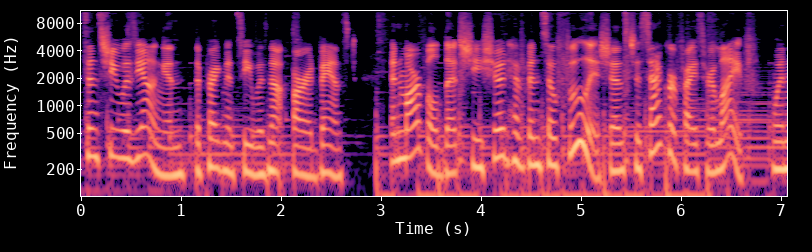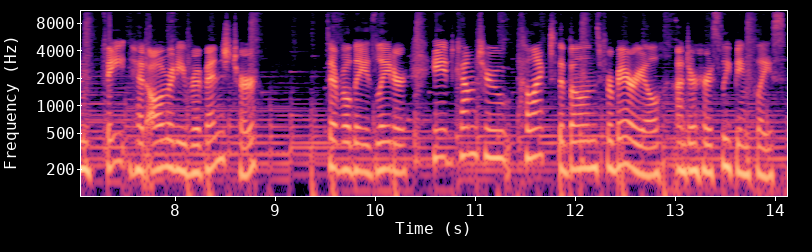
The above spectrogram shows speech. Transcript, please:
since she was young and the pregnancy was not far advanced, and marveled that she should have been so foolish as to sacrifice her life when fate had already revenged her. Several days later, he had come to collect the bones for burial under her sleeping place,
